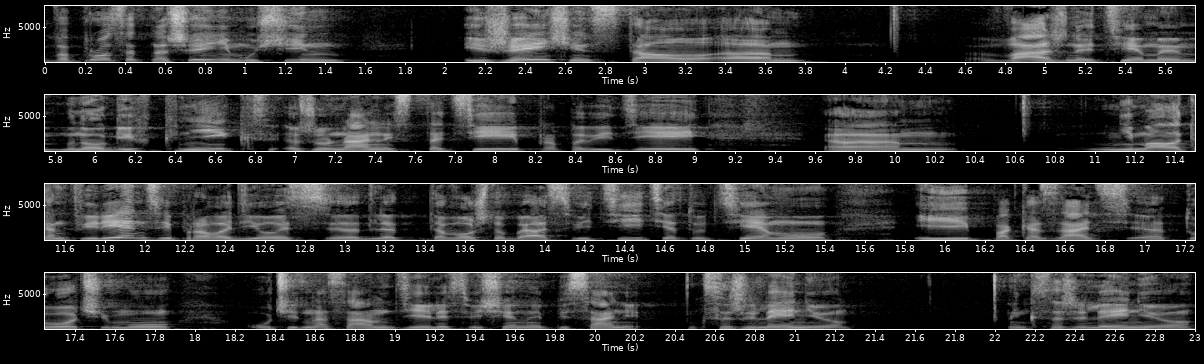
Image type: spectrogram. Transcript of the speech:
вопрос отношений мужчин и женщин стал э, важной темой многих книг, журнальных статей, проповедей, эм, немало конференций проводилось э, для того, чтобы осветить эту тему и показать э, то, чему учит на самом деле Священное Писание. К сожалению, к сожалению,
